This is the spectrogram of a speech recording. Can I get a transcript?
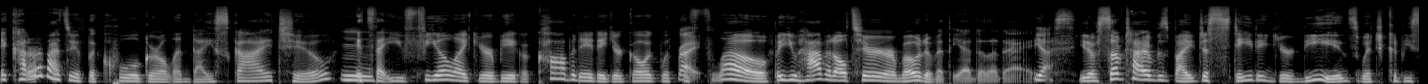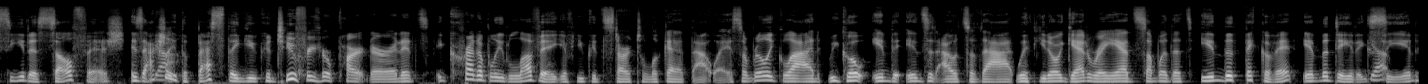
It kind of reminds me of the cool girl and nice guy too. Mm. It's that you feel like you're being accommodated, you're going with right. the flow, but you have an ulterior motive at the end of the day. Yes. You know, sometimes by just stating your needs, which could be seen as selfish, is actually yeah. the best thing you could do for your partner. And it's incredibly loving if you could start to look at it that way. So I'm really glad we go in the ins and outs of that with, you know, again, Raeann, someone that's in the thick of it in the dating yep. scene.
